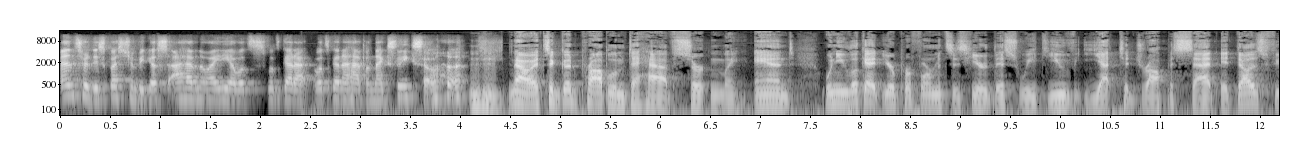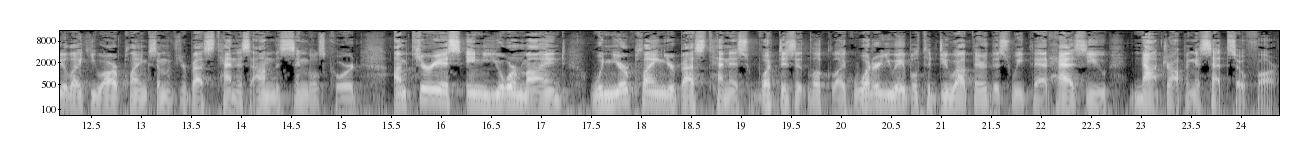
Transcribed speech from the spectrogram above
answer this question because I have no idea what's what's gonna what's gonna happen next week. So mm-hmm. no, it's a good problem to have certainly. And when you look at your performances here this week, you've yet to drop a set. It does feel like you are playing some of your best tennis on the singles court. I'm curious in your mind when you're playing your best tennis, what does it look like? What are you able to do out there this week that has you not dropping a set so far?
